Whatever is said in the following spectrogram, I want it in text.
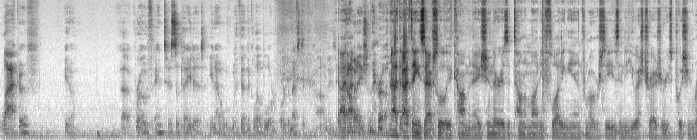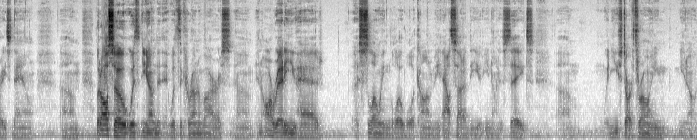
lack of, you know, uh, growth anticipated, you know, within the global or, or domestic economies, or a combination I, thereof? I, I, think it's absolutely a combination. There is a ton of money flooding in from overseas into U.S. Treasuries, pushing rates down. Um, but also with you know the, with the coronavirus, um, and already you had a slowing global economy outside of the U- United States, um, when you start throwing you know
